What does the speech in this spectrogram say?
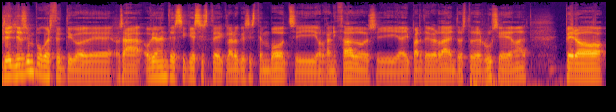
Yo, yo, soy un poco escéptico de. O sea, obviamente sí que existe, claro que existen bots y organizados y hay parte de verdad en todo esto de Rusia y demás. Pero.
